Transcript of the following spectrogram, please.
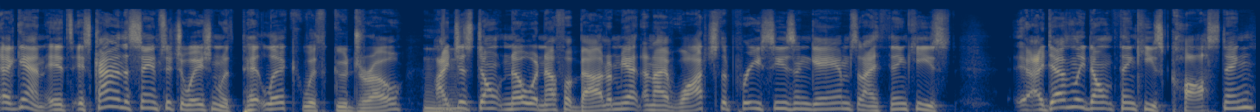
Again, it's it's kind of the same situation with Pitlick with Gaudreau. Mm-hmm. I just don't know enough about him yet, and I've watched the preseason games, and I think he's. I definitely don't think he's costing.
